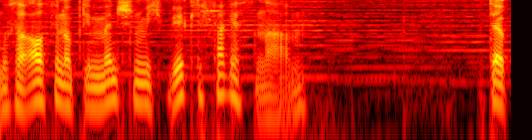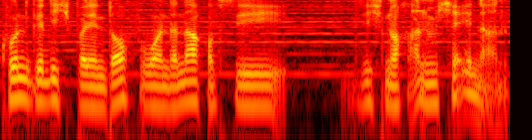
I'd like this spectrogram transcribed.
Muss herausfinden, ob die Menschen mich wirklich vergessen haben. Der erkundige dich bei den Dorfbewohnern danach, ob sie sich noch an mich erinnern.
